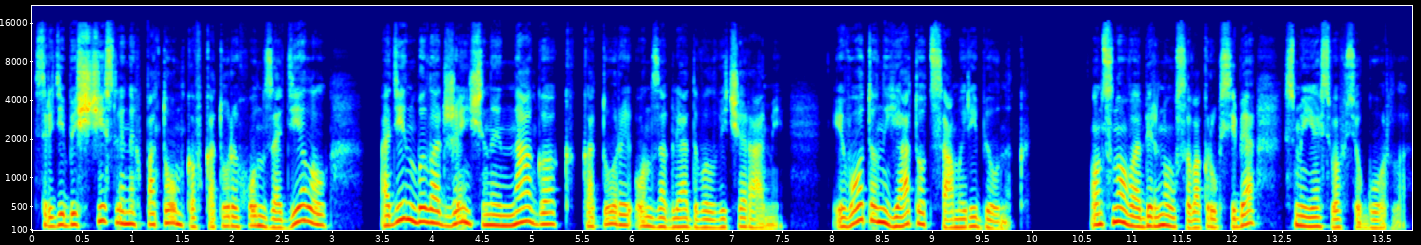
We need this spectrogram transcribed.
Среди бесчисленных потомков, которых он заделал, один был от женщины Нага, к которой он заглядывал вечерами. И вот он, я тот самый ребенок. Он снова обернулся вокруг себя, смеясь во все горло.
